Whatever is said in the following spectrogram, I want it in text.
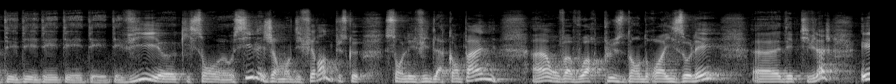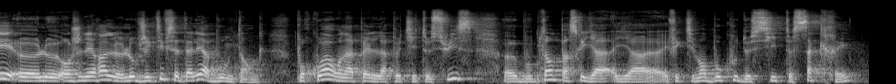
des, des, des, des, vies euh, qui sont aussi légèrement différentes, puisque ce sont les vies de la campagne. Hein, on va voir plus d'endroits isolés, euh, des petits villages. Et en général, l'objectif, c'est d'aller à Boomtang. Pourquoi on appelle la petite Suisse Boomtang Parce qu'il y, y, a effectivement beaucoup de sites sacrés euh,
